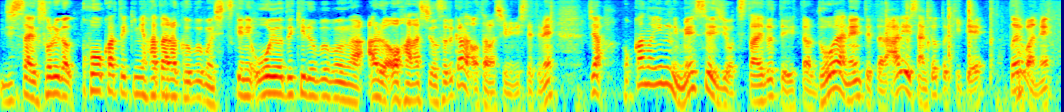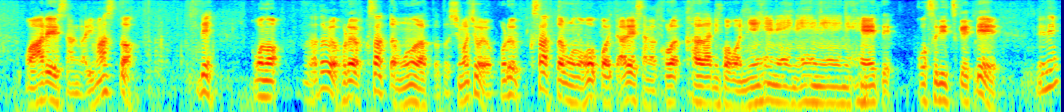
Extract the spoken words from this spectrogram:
実際それが効果的に働く部分、しつけに応用できる部分があるお話をするからお楽しみにしててね。じゃあ他の犬にメッセージを伝えるって言ったらどうやねんって言ったら、アレイさんちょっと来て。例えばね、アレイさんがいますと。で、この、例えばこれが腐ったものだったとしましょうよ。これ腐ったものをこうやってアレイさんがこれ体にこう、ねへねへねへねへねへってこすりつけて、でね、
